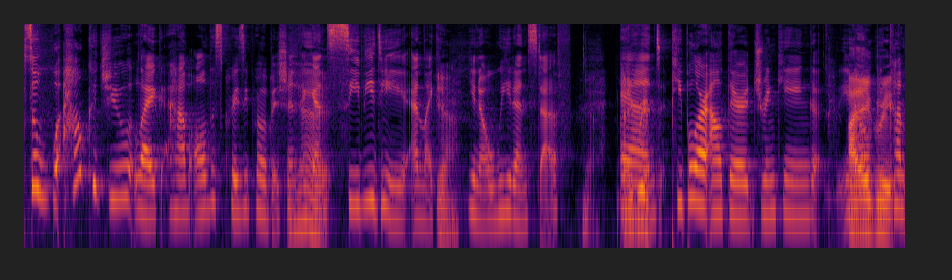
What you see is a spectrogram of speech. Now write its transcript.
So wh- how could you like have all this crazy prohibition Yeah. against CBD and like Yeah. you know weed and stuff? Yeah. I. And people are out there drinking, you know, I agree. become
